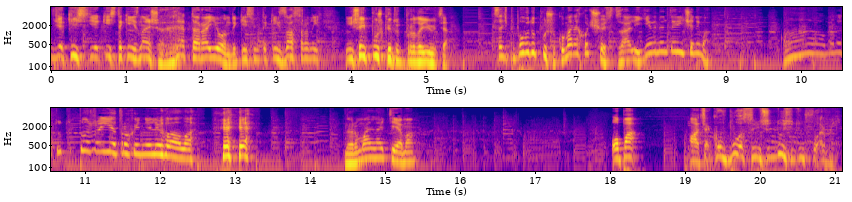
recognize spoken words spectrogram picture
В якийсь, якийсь такий, знаєш, гета-район, якийсь він такий засраний, і ще й пушки тут продаються. Кстати, по поводу пушок, у мене хоч щось взагалі є в інвентарі чи нема? Тут теж є трохи нелегала. Хе-хе. Нормальна тема. Опа! А це ковбос, він ще досі тут фармить.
